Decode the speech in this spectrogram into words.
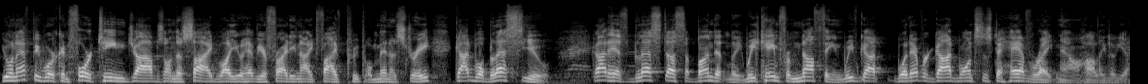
You won't have to be working 14 jobs on the side while you have your Friday night five people ministry. God will bless you. God has blessed us abundantly. We came from nothing. We've got whatever God wants us to have right now. Hallelujah.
